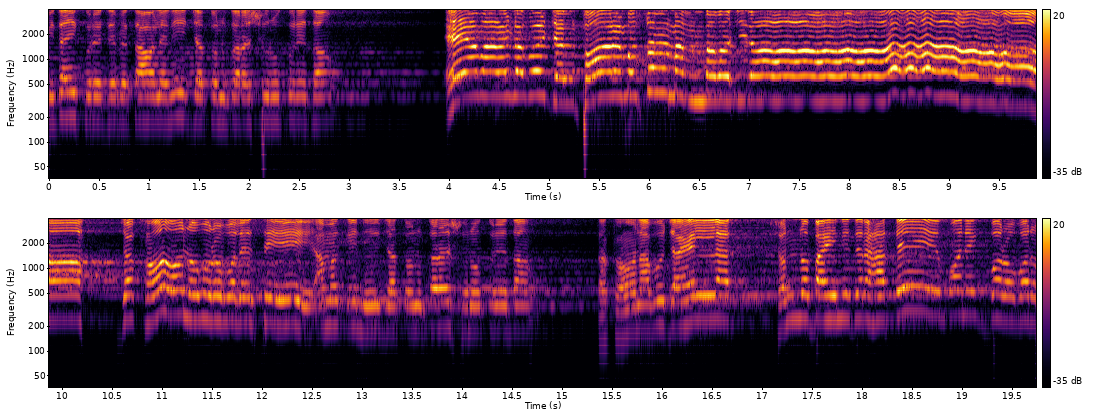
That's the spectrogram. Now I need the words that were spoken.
বিদায় করে দেবে, তাহলে নির্যাতন করা শুরু করে দাও। এ আমার জলফার মুসলমান বাবাজিরা, যখন ওমর বলেছে আমাকে নির্যাতন করা শুরু করে দাও। তখন আবু জাহেল্লার সৈন্যবাহিনীদের হাতে অনেক বড় বড়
